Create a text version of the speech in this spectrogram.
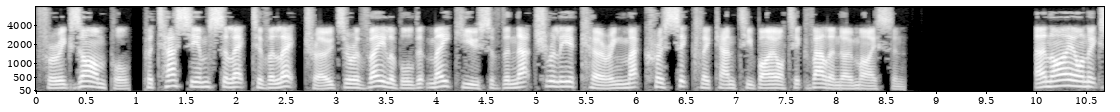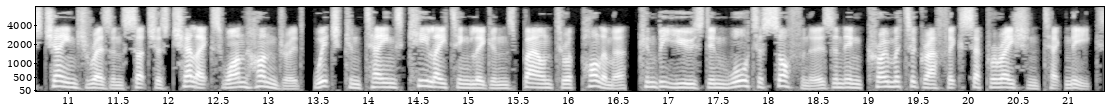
For example, potassium-selective electrodes are available that make use of the naturally occurring macrocyclic antibiotic valinomycin. An ion exchange resin such as Chelex 100, which contains chelating ligands bound to a polymer, can be used in water softeners and in chromatographic separation techniques.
